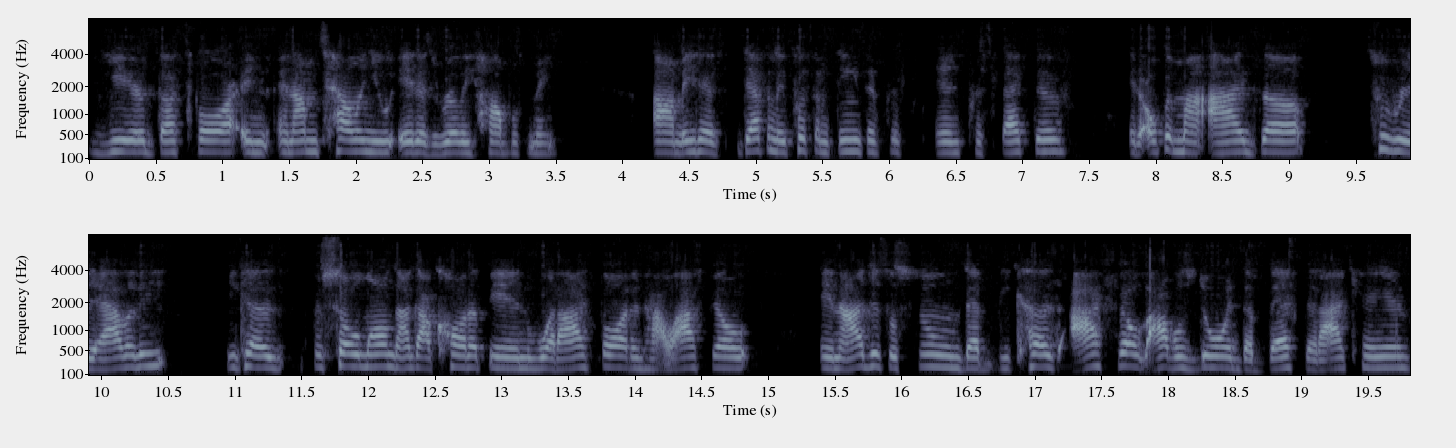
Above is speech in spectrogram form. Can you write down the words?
year thus far, and, and I'm telling you, it has really humbled me. Um, it has definitely put some things in, in perspective. It opened my eyes up to reality because for so long I got caught up in what I thought and how I felt. And I just assumed that because I felt I was doing the best that I can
